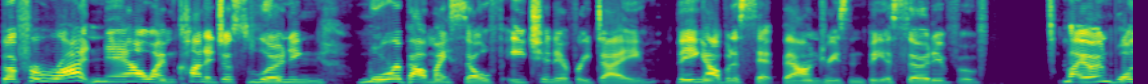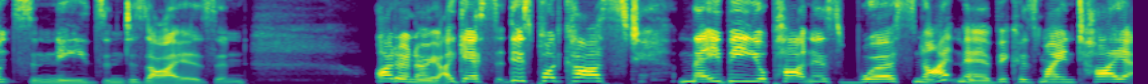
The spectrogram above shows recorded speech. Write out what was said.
But for right now, I'm kind of just learning more about myself each and every day, being able to set boundaries and be assertive of my own wants and needs and desires. And I don't know, I guess this podcast may be your partner's worst nightmare because my entire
